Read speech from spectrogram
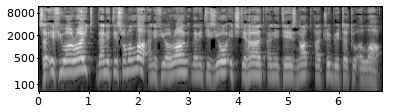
So if you are right, then it is from Allah, and if you are wrong, then it is your ijtihad, and it is not attributed to Allah.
